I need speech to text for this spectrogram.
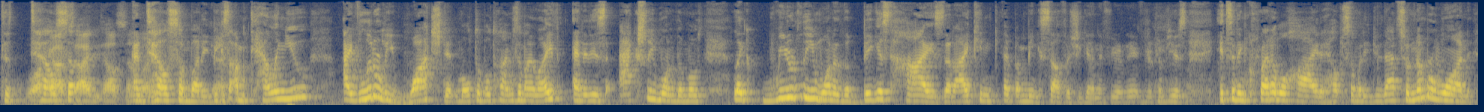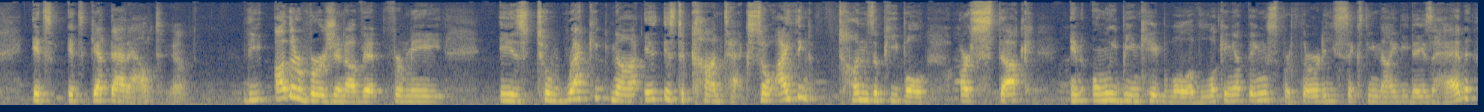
to tell some- and tell somebody. and tell somebody because I'm telling you, I've literally watched it multiple times in my life, and it is actually one of the most, like, weirdly one of the biggest highs that I can. I'm being selfish again. If you're if you're confused, it's an incredible high to help somebody do that. So number one, it's it's get that out. Yeah. The other version of it for me is to recognize is, to context. So I think tons of people are stuck in only being capable of looking at things for 30, 60, 90 days ahead.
